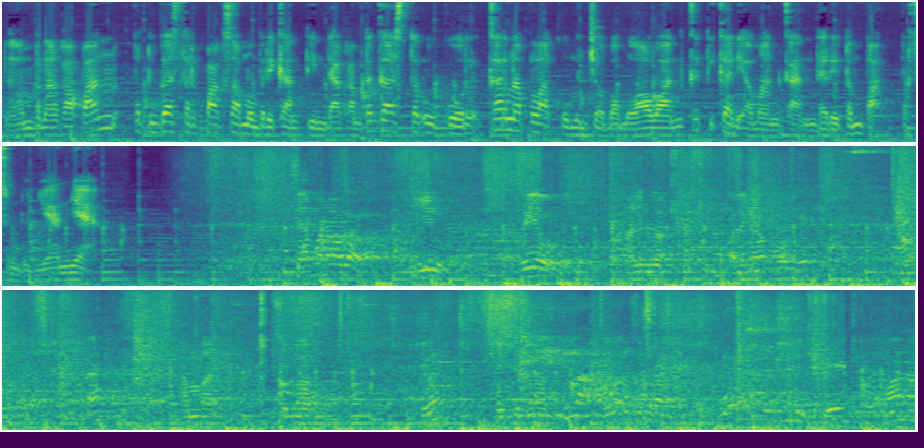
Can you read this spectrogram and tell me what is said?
Dalam penangkapan, petugas terpaksa memberikan tindakan tegas terukur karena pelaku mencoba melawan ketika diamankan dari tempat persembunyiannya. Siapa nama kau? Rio, Rio, paling enggak, paling apa? Hah? Ambal, si berapa? Gimana? Berapa? Gimana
